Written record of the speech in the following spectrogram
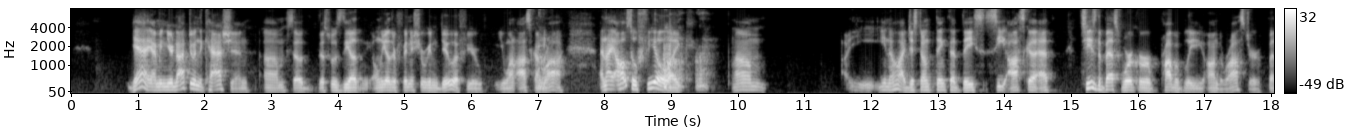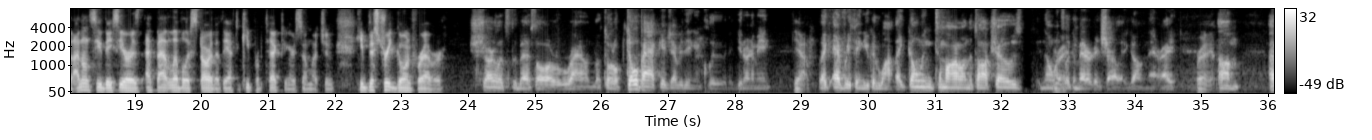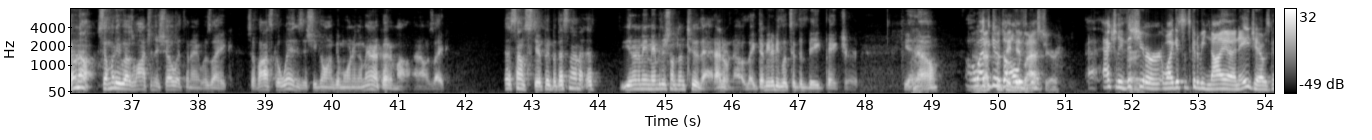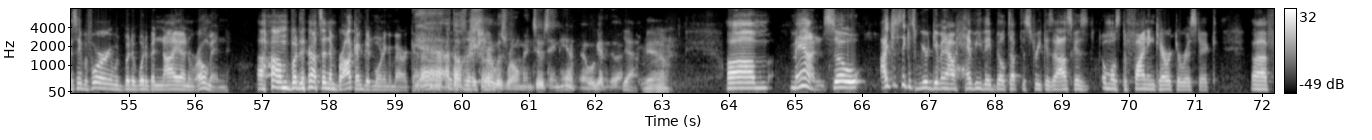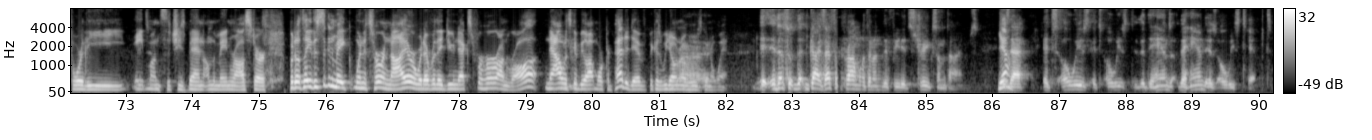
yeah, I mean you're not doing the cash in, um, so this was the, other, the only other finish you were going to do if you you want Asuka on Raw, and I also feel like, um, I, you know, I just don't think that they see Asuka at she's the best worker probably on the roster, but I don't see they see her as at that level of star that they have to keep protecting her so much and keep the streak going forever. Charlotte's the best all around, the total total package, everything included. You know what I mean? Yeah. Like everything you could want. Like going tomorrow on the talk shows, no one's Right. looking better than Charlotte going there, right? Right. Um, I don't know. Somebody who I was watching the show with tonight was like, "So if Asuka wins, is she going Good Morning America tomorrow?" And I was like, "That sounds stupid, but that's not. A, that- you know what I mean? Maybe there's something to that. I don't know. Like WWE looks at the big picture, you know? Oh, I think it was they always did gonna- last year. Actually, this year, well, I guess it's going to be Naya and AJ. I was going to say before, it would, but it would have been Naya and Roman. Um, but they're not sending Brock on Good Morning America. Yeah, I thought for sure it was Roman too. Same here. Uh, We'll get into that. Yeah. Yeah. Um, man, so I just think it's weird given how heavy they built up the streak as Asuka's almost defining characteristic uh, for the eight months that she's been on the main roster. But I'll tell you, this is going to make when it's her and Nia or whatever they do next for her on Raw. Now it's going to be a lot more competitive because we don't know who's going to win. It, it- that's that, guys. That's the problem with an undefeated streak. Sometimes, Yeah. is that it's always it's always the, the hand the hand is always tipped.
